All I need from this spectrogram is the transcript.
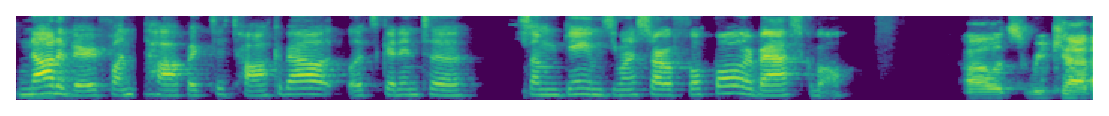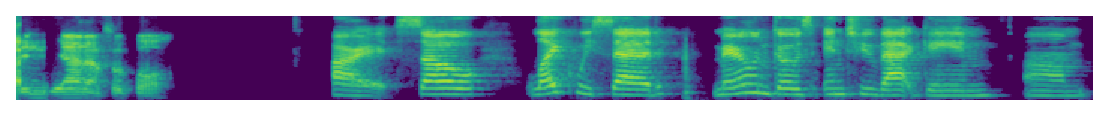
not a very fun topic to talk about, let's get into some games. You want to start with football or basketball? Uh, let's recap Indiana football. All right. So, like we said, Maryland goes into that game. Um,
